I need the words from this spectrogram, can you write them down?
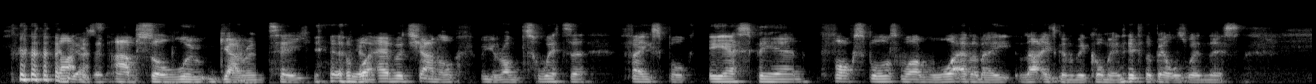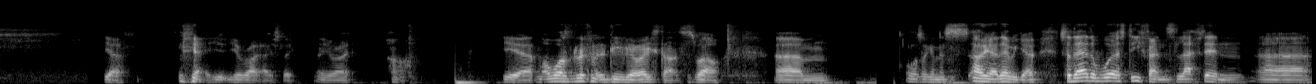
That yes. is an absolute guarantee. Yeah. Whatever channel you're on Twitter, Facebook, ESPN, Fox Sports One, whatever, mate, that is going to be coming if the Bills win this. Yeah, yeah, you're right. Actually, you're right. Oh. Yeah, I was looking at the DVOA stats as well. Um, what was I going to? Oh yeah, there we go. So they're the worst defense left in. Uh,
